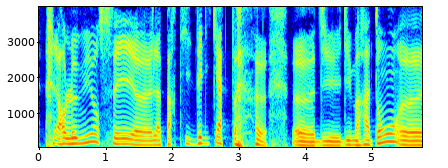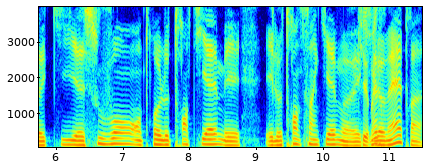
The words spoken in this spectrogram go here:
Alors le mur, c'est euh, la partie délicate euh, du, du marathon euh, qui est souvent entre le 30e et, et le 35e euh, Kilomètre. kilomètre.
